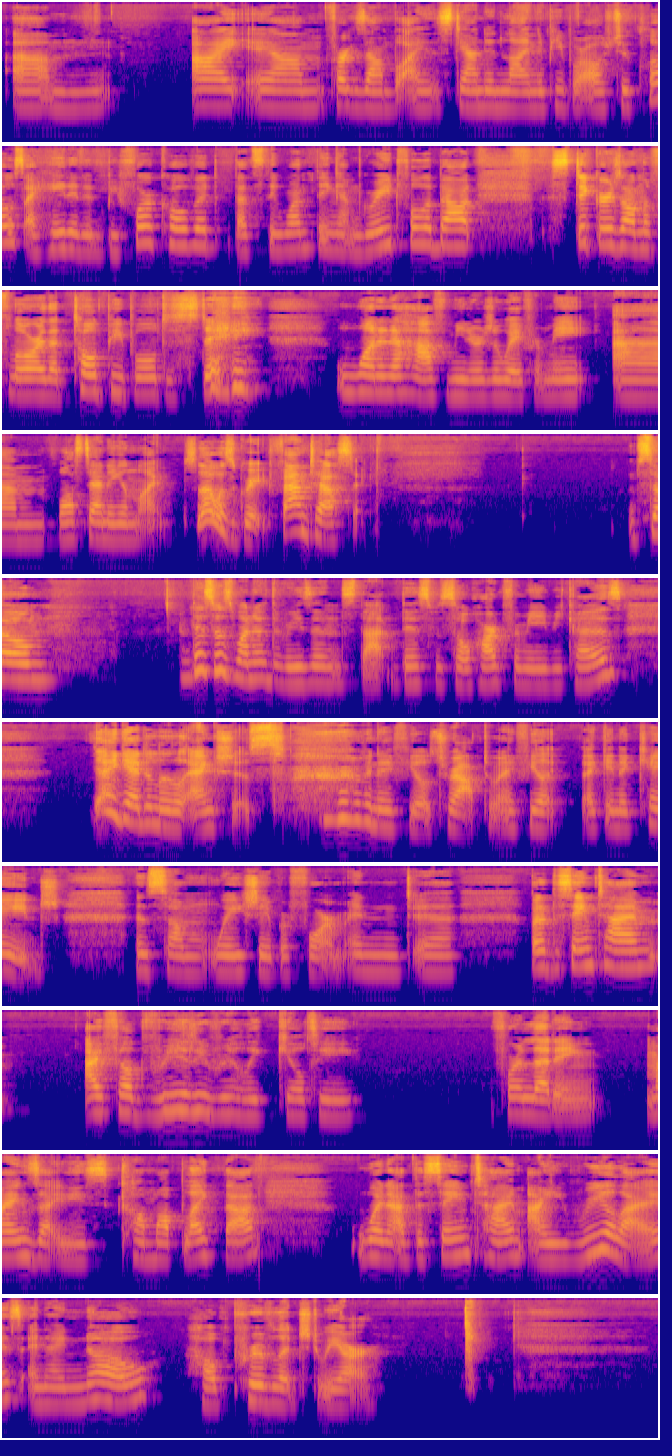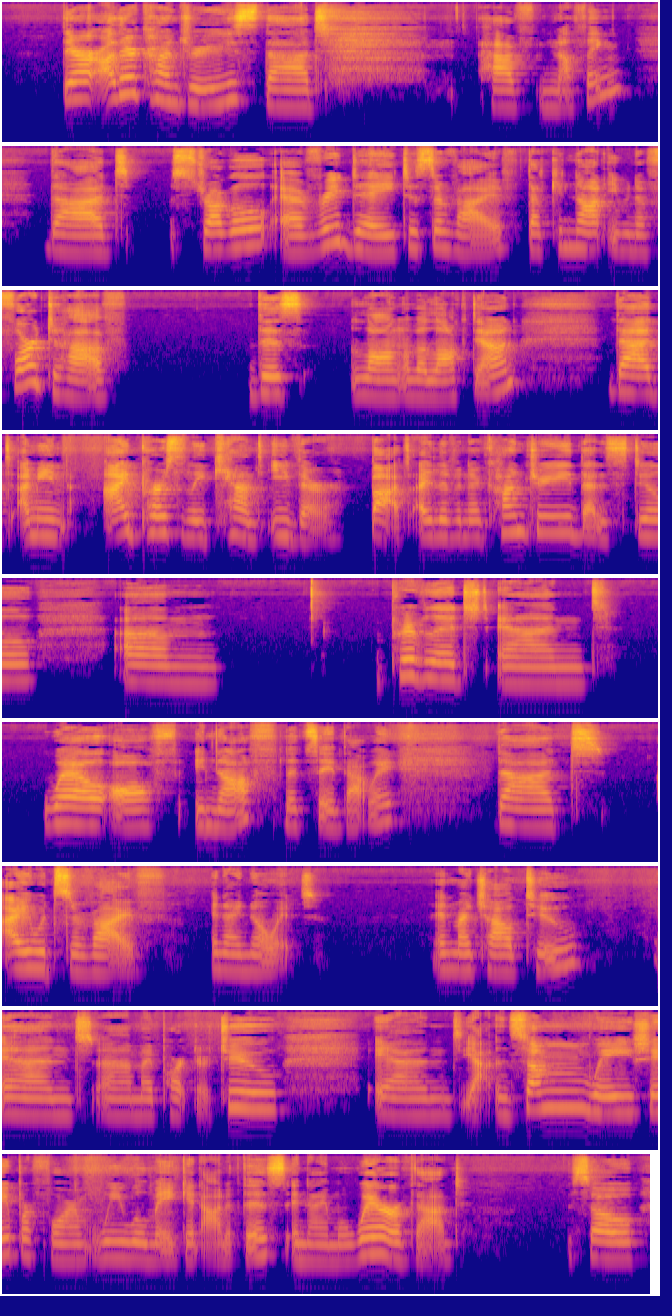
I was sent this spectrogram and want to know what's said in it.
Um, I am, for example, I stand in line and people are all too close. I hated it before COVID. That's the one thing I'm grateful about. Stickers on the floor that told people to stay one and a half meters away from me um, while standing in line. So that was great. Fantastic. So, this was one of the reasons that this was so hard for me because I get a little anxious when I feel trapped, when I feel like, like in a cage in some way, shape, or form. And uh, but at the same time, I felt really, really guilty for letting my anxieties come up like that. When at the same time, I realize and I know how privileged we are. There are other countries that have nothing, that struggle every day to survive, that cannot even afford to have this long of a lockdown that I mean, I personally can't either, but I live in a country that is still um, privileged and well off enough, let's say it that way, that I would survive, and I know it. And my child too, and uh, my partner too, and yeah, in some way, shape, or form, we will make it out of this, and I'm aware of that. So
